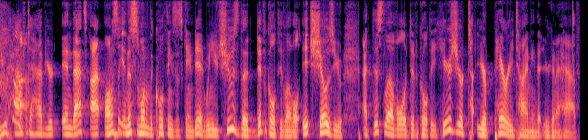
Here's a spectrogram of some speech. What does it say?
You have to have your, and that's I, honestly, and this is one of the cool things this game did. When you choose the difficulty level, it shows you at this level of difficulty. Here's your t- your parry timing that you're going to have.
